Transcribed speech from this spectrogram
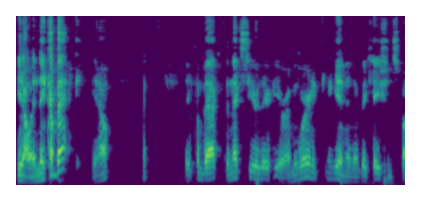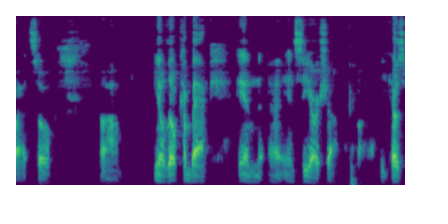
you know, and they come back. You know, they come back the next year. They're here. I mean, we're in a, again in a vacation spot, so um, you know they'll come back and uh, see our shop uh, because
